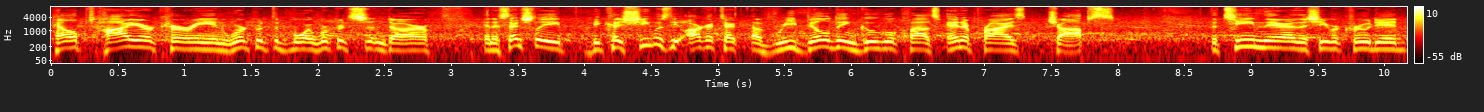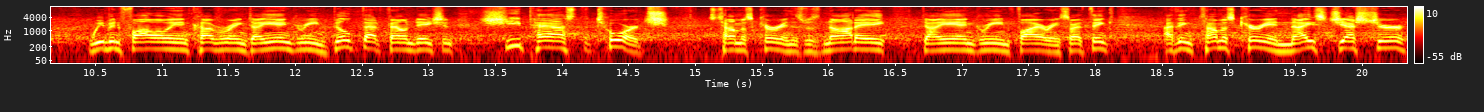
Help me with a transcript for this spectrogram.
helped hire Kurian, worked with the board, worked with Sundar, and essentially, because she was the architect of rebuilding Google Cloud's enterprise chops, the team there that she recruited, we've been following and covering, Diane Greene built that foundation, she passed the torch to Thomas Kurian. This was not a Diane Greene firing. So I think, I think Thomas Kurian, nice gesture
